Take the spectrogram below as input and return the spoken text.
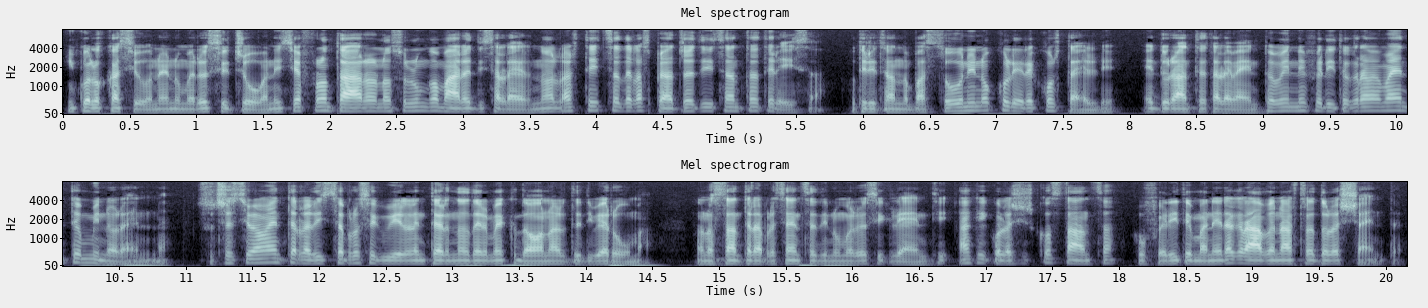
In quell'occasione numerosi giovani si affrontarono sul lungomare di Salerno all'altezza della spiaggia di Santa Teresa, utilizzando bastoni, noccoliere e coltelli, e durante tale evento venne ferito gravemente un minorenne. Successivamente la rissa proseguì all'interno del McDonald's di via Roma, Nonostante la presenza di numerosi clienti, anche in quella circostanza fu ferita in maniera grave un altro adolescente.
